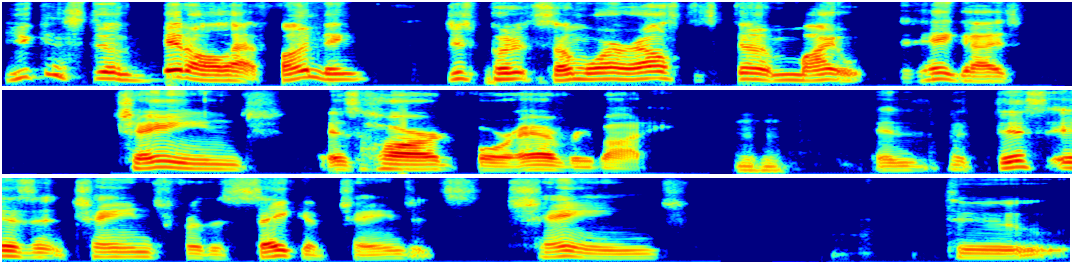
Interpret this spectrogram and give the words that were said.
You can still get all that funding. Just put it somewhere else. That's gonna might. Hey guys, change is hard for everybody. Mhm. And but this isn't change for the sake of change. It's change to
